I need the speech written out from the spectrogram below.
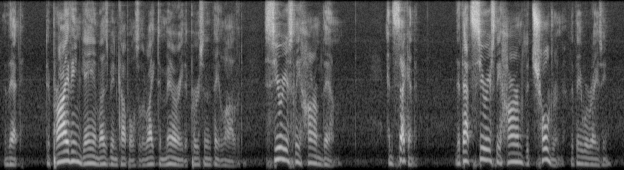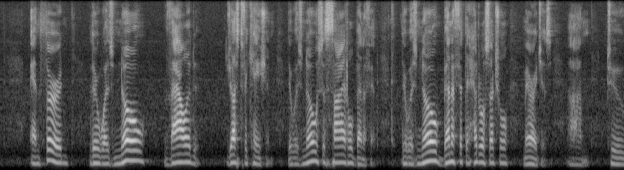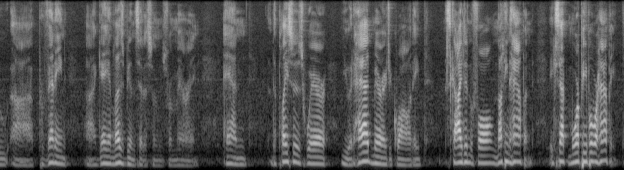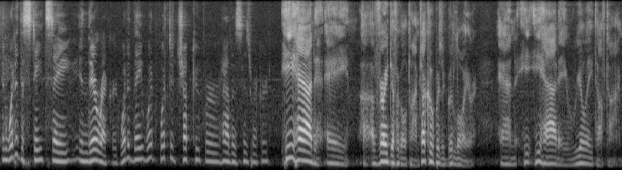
that depriving gay and lesbian couples of the right to marry the person that they loved seriously harmed them. And second, that that seriously harmed the children that they were raising. And third, there was no valid justification. There was no societal benefit. There was no benefit to heterosexual marriages um, to uh, preventing uh, gay and lesbian citizens from marrying. And the places where you had had marriage equality, the sky didn't fall, nothing happened, except more people were happy. And what did the state say in their record? What did they? What What did Chuck Cooper have as his record? He had a a very difficult time. Chuck Cooper's a good lawyer, and he he had a really tough time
